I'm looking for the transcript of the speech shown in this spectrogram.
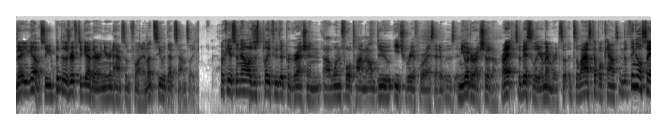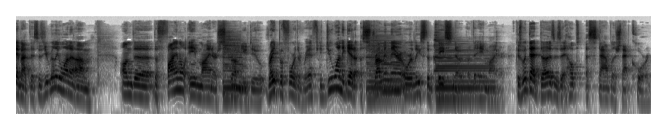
There you go. So you put those riffs together and you're going to have some fun. And let's see what that sounds like. Okay, so now I'll just play through the progression uh, one full time and I'll do each riff where I said it was in the order I showed them, right? So basically, remember, it's, it's the last couple counts. And the thing I'll say about this is you really want to, um, on the, the final A minor strum you do right before the riff, you do want to get a, a strum in there or at least the bass note of the A minor. Because what that does is it helps establish that chord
